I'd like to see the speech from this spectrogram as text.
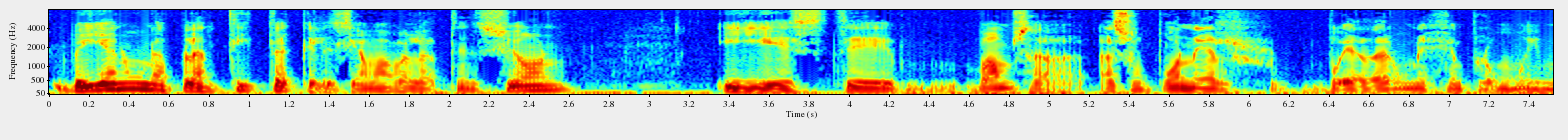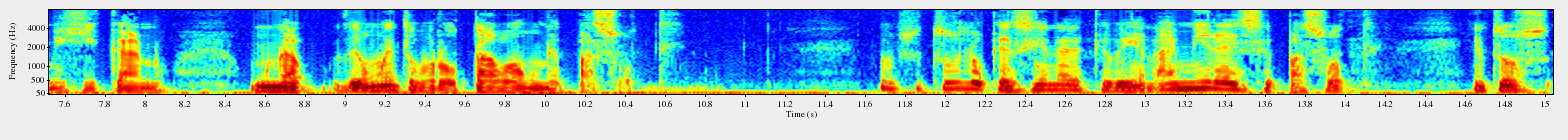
Veían una plantita que les llamaba la atención y este, vamos a, suponer, voy a dar un ejemplo muy mexicano, una, de momento brotaba un epazote. Pues entonces lo que hacían era que veían, ay, mira ese pasote. Entonces,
